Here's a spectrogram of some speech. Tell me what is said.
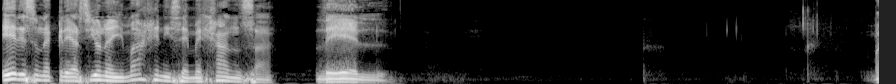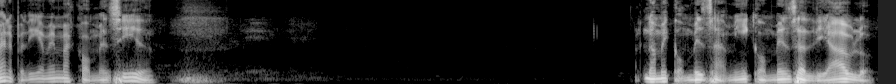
eres una creación a imagen y semejanza de Él. Bueno, pero dígame más convencido. No me convenza a mí, convenza al diablo.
